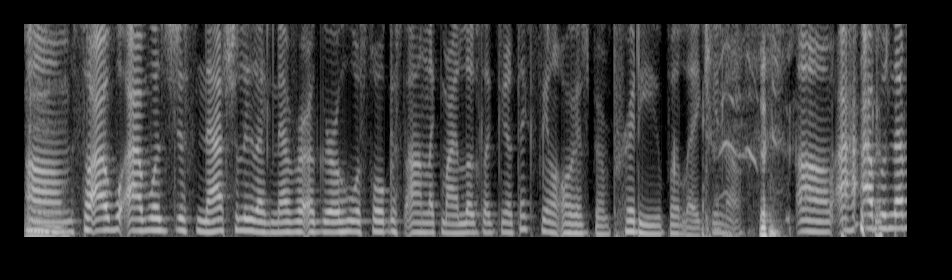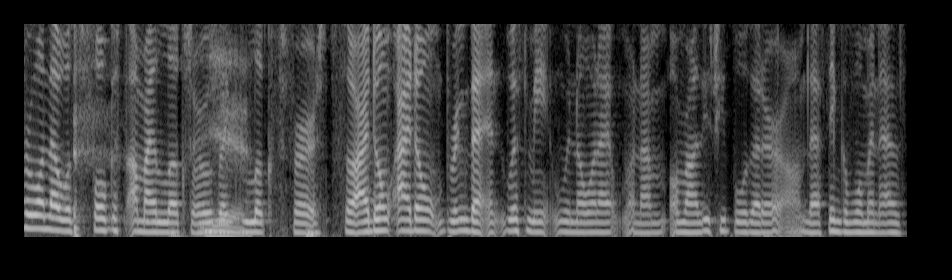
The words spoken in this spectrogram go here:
Um, so I, w- I was just naturally like never a girl who was focused on like my looks. Like you know, think feeling always been pretty, but like you know, um, I, I was never one that was focused on my looks or it was Yeah. like looks first. So I don't I don't bring that in with me. You know, when I when I'm around these people that are um, that think of women as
